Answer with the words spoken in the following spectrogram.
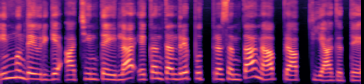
ಇನ್ಮುಂದೆ ಇವರಿಗೆ ಆ ಚಿಂತೆ ಇಲ್ಲ. ಯಾಕಂತಂದ್ರೆ ಪುತ್ರ ಸಂತಾನ ಪ್ರಾಪ್ತಿಯಾಗತ್ತೆ.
